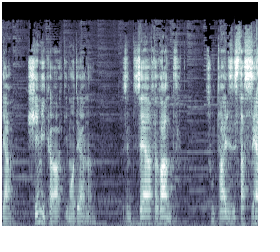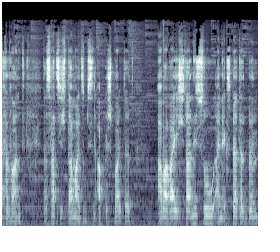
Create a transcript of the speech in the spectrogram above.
ja, Chemiker, die modernen, sind sehr verwandt. Zum Teil ist das sehr verwandt. Das hat sich damals ein bisschen abgespaltet. Aber weil ich da nicht so ein Experte bin,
